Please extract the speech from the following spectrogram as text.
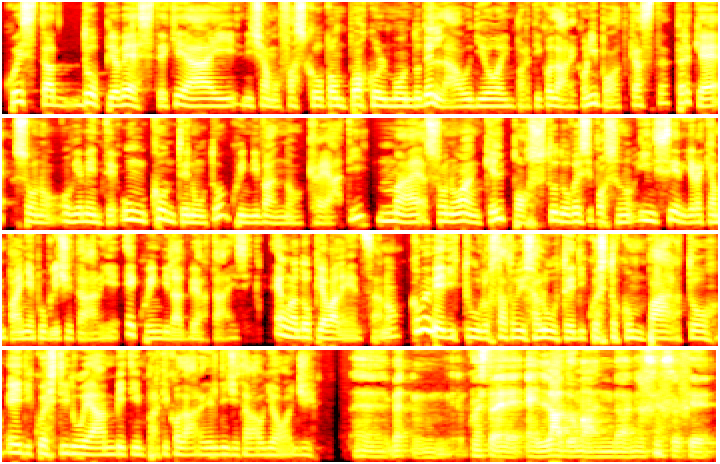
Questa doppia veste che hai, diciamo, fa scopa un po' col mondo dell'audio e in particolare con i podcast, perché sono ovviamente un contenuto, quindi vanno creati, ma sono anche il posto dove si possono inserire campagne campagne pubblicitarie e quindi l'advertising. È una doppia valenza, no? Come vedi tu lo stato di salute di questo comparto e di questi due ambiti in particolare del digital audio oggi? Eh, beh, mm, questa è, è, la domanda, nel senso che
